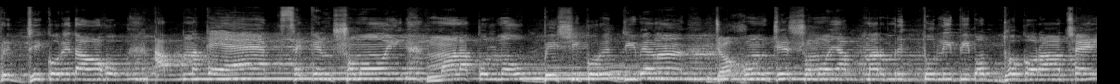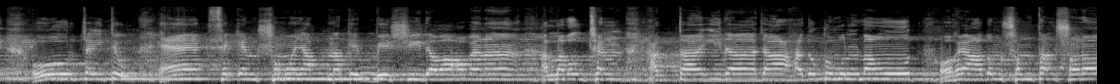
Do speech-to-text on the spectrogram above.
বৃদ্ধি করে দেওয়া হোক। আপনাকে এক সেকেন্ড সময় মালাকুল মৌত বেশি করে দিবে না। যখন যে সময় আপনার মৃত্যু লিপিবদ্ধ করা আছে, ওর চাইতেও এক সেকেন্ড সময় আপনাকে বেশি দেওয়া হবে না। আল্লাহ বলছেন, হাত্তা ইদা জাহাদুকুমুল মাউত। ওহে আদম সন্তান, শোনো,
